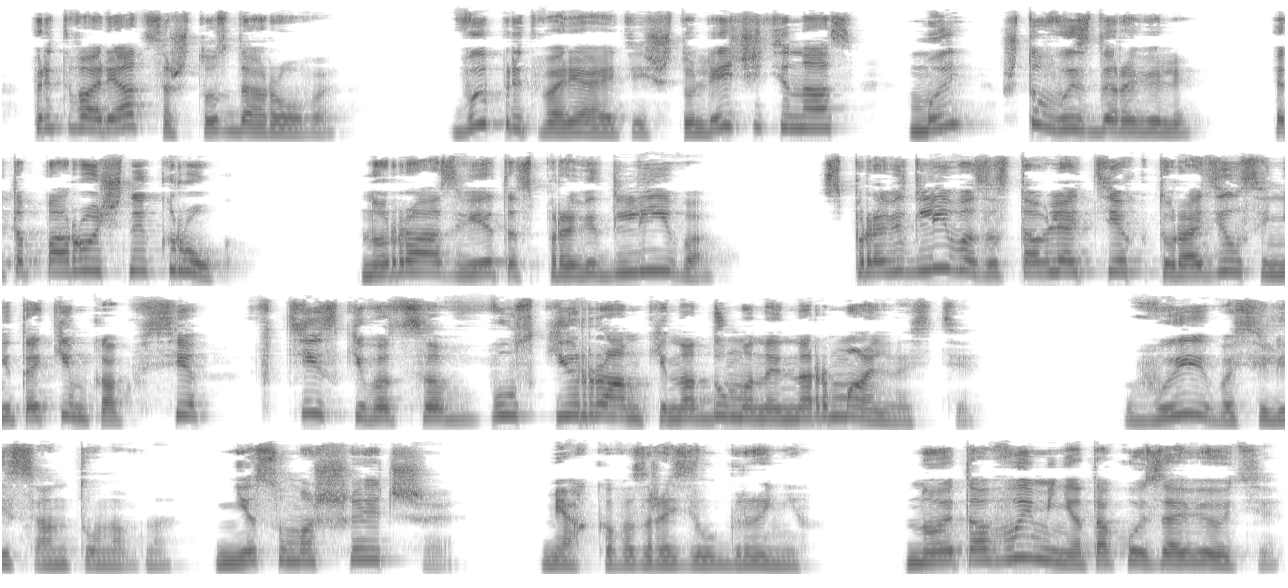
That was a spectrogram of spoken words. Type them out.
– притворяться, что здоровы. Вы притворяетесь, что лечите нас, мы, что выздоровели. Это порочный круг. Но разве это справедливо? Справедливо заставлять тех, кто родился не таким, как все, втискиваться в узкие рамки надуманной нормальности. Вы, Василиса Антоновна, не сумасшедшая, мягко возразил Грыних. Но это вы меня такой зовете.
